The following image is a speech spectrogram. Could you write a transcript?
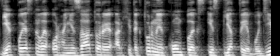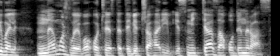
Як пояснили організатори, архітектурний комплекс із п'яти будівель неможливо очистити від чагарів і сміття за один раз.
